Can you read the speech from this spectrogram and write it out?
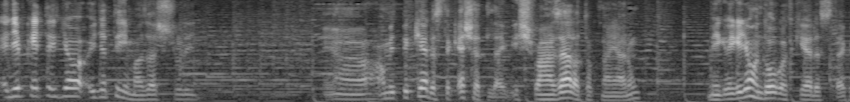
egyébként így a, így a témázásról így, ja, amit még kérdeztek esetleg, és már az állatoknál járunk, még, még egy olyan dolgot kérdeztek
